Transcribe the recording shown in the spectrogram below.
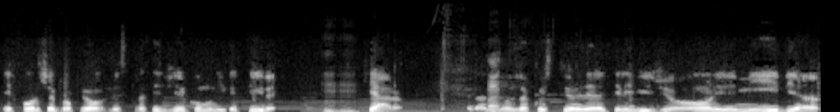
è forse proprio le strategie comunicative. Mm-hmm. Chiaro, è la famosa questione delle televisioni, dei media.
